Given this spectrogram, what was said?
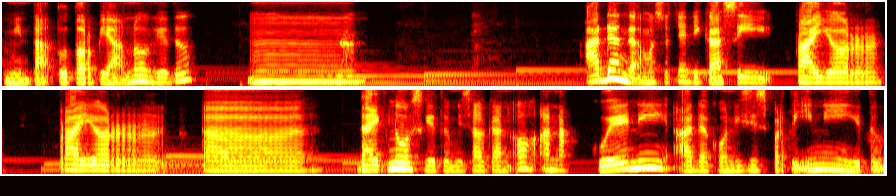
minta tutor piano gitu hmm, ada nggak maksudnya dikasih prior prior uh, diagnose gitu misalkan oh anak gue nih ada kondisi seperti ini gitu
